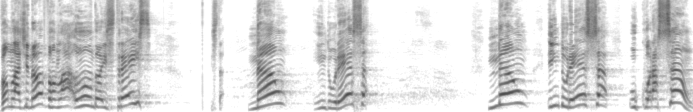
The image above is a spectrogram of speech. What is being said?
Vamos lá de novo, vamos lá. Um, dois, três. Não endureça. Não endureça o coração.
